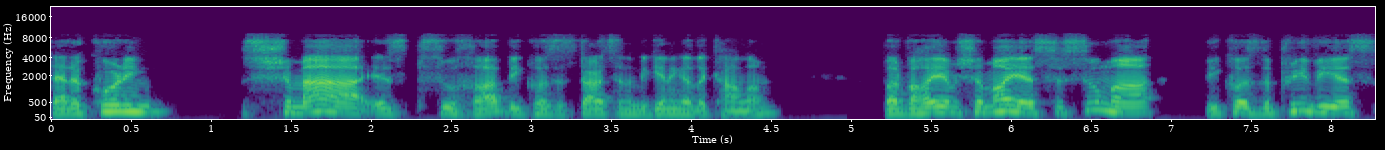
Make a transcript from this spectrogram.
that according Shema is psucha because it starts in the beginning of the column, but Vahayim Shemaya is sesuma because the previous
